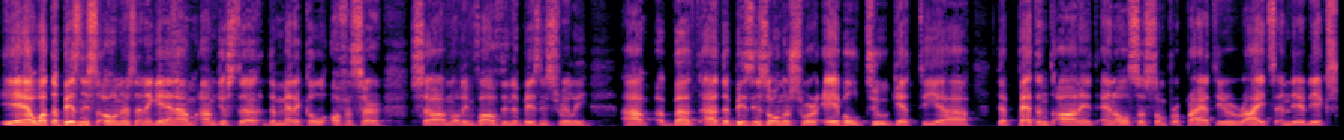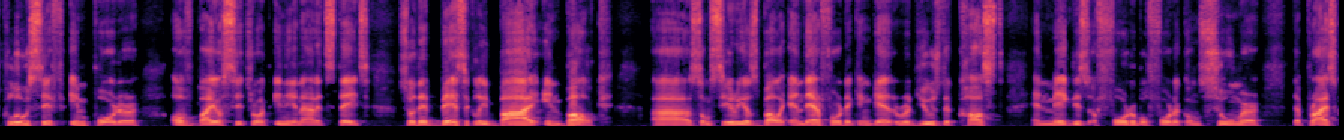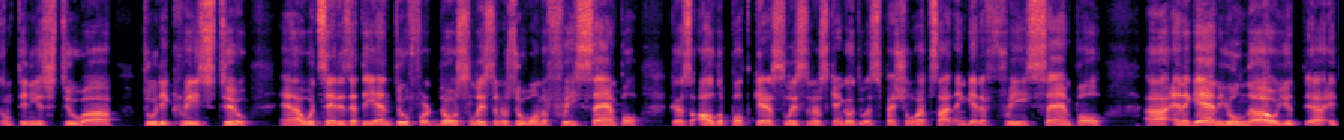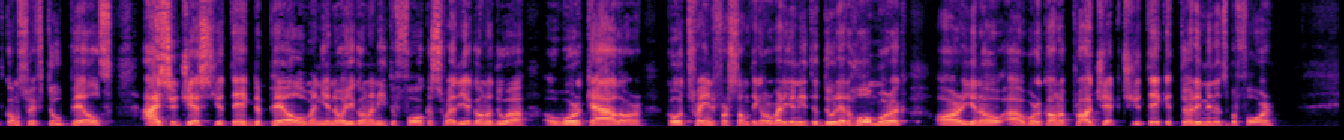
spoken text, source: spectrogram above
Yeah, what the business owners, and again, I'm I'm just uh, the medical officer, so I'm not involved in the business really. Uh, but uh, the business owners were able to get the uh, the patent on it and also some proprietary rights, and they're the exclusive importer of Biocitroid in the United States. So they basically buy in bulk, uh, some serious bulk, and therefore they can get reduce the cost and make this affordable for the consumer. The price continues to to decrease too. And I would say this at the end too for those listeners who want a free sample, because all the podcast listeners can go to a special website and get a free sample. Uh, and again, you'll know you, uh, it comes with two pills. I suggest you take the pill when you know you're going to need to focus, whether you're going to do a, a, workout or go train for something, or whether you need to do that homework or you know uh, work on a project. You take it 30 minutes before,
